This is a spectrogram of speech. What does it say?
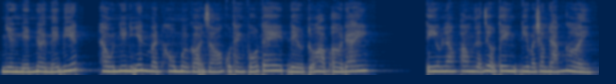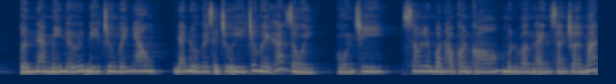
nhưng đến nơi mới biết hầu như những nhân vật hôm mưa gọi gió của thành phố T đều tụ họp ở đây. Tiêu Lăng Phong dẫn Diệu Tinh đi vào trong đám người, Tuấn Nam Mỹ Nữ đi chung với nhau đã đủ gây sự chú ý cho người khác rồi, huống chi, sau lưng bọn họ còn có một vầng ánh sáng chói mắt.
